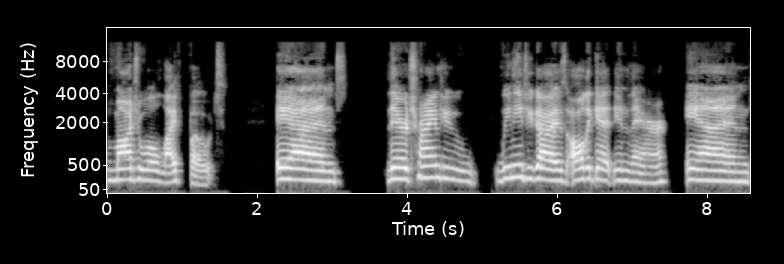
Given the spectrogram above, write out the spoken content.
module lifeboat. And they're trying to we need you guys all to get in there and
